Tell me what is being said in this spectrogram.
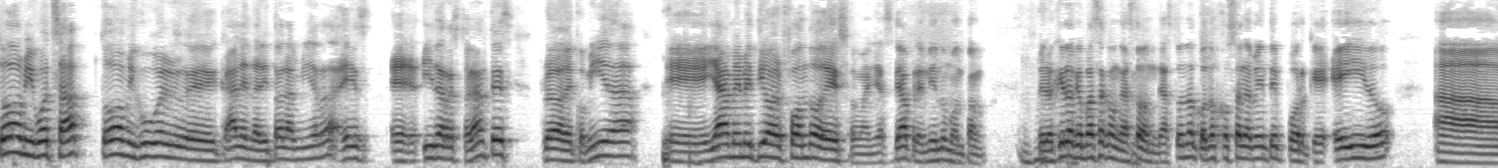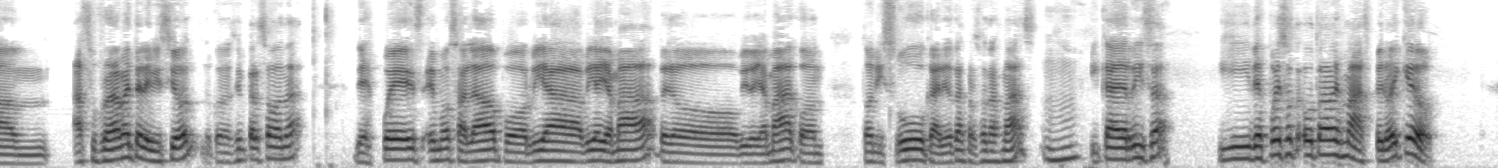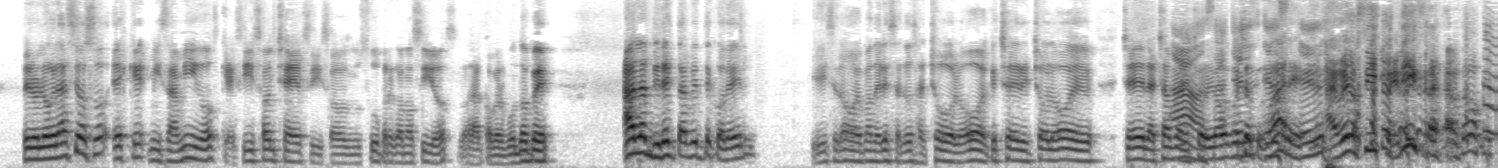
Todo mi WhatsApp, todo mi Google eh, Calendar y toda la mierda es eh, ir a restaurantes, prueba de comida. Eh, ya me he metido al fondo de eso, man, ya estoy aprendiendo un montón. Ujú. Pero ¿qué es lo que pasa con Gastón? Gastón lo conozco solamente porque he ido a, a su programa de televisión, lo conocí en persona. Después hemos hablado por vía, vía llamada, pero videollamada con Tony Zucker y otras personas más. Ujú. Y cae de risa. Y después otra, otra vez más, pero ahí quedó. Pero lo gracioso es que mis amigos, que sí son chefs y son súper conocidos, los de Comer.p, hablan directamente con él y dicen, no, mándale saludos a Cholo, oh, qué chévere Cholo, oh, chévere la chamba Ah, o de Cholo, sea, oh, concha él- tu madre". Al menos sí, feliz, ¿no?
